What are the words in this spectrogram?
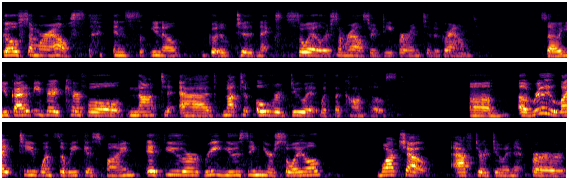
go somewhere else and you know go to the next soil or somewhere else or deeper into the ground so you got to be very careful not to add not to overdo it with the compost um, a really light tea once a week is fine. If you are reusing your soil watch out after doing it for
